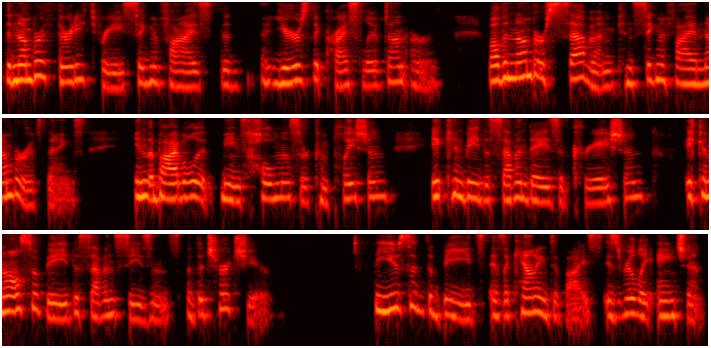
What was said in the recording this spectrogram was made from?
The number 33 signifies the years that Christ lived on earth, while the number seven can signify a number of things. In the Bible, it means wholeness or completion. It can be the seven days of creation. It can also be the seven seasons of the church year. The use of the beads as a counting device is really ancient.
